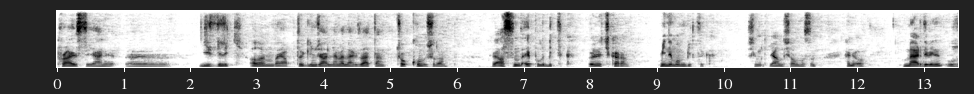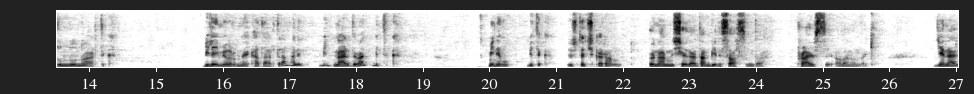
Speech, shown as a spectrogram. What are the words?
privacy yani e, gizlilik alanında yaptığı güncellemeler zaten çok konuşulan ve aslında Apple'ı bir tık öne çıkaran minimum bir tık şimdi yanlış olmasın hani o merdivenin uzunluğunu artık bilemiyorum ne kadardır ama hani bir merdiven bir tık minimum bir tık üste çıkaran önemli şeylerden birisi aslında privacy alanındaki genel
